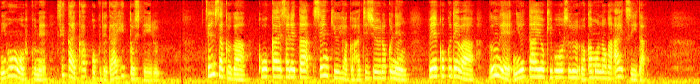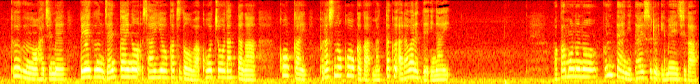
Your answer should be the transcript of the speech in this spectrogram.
日本を含め世界各国で大ヒットしている。前作が公開された1986年米国では軍へ入隊を希望する若者が相次いだ。空軍をはじめ米軍全体の採用活動は好調だったが今回プラスの効果が全く現れていない。若者の軍隊に対するイメージが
